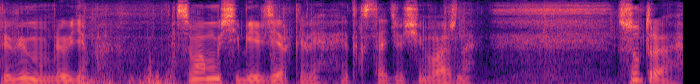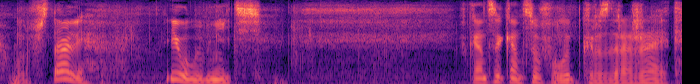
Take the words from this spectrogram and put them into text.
любимым людям, самому себе в зеркале. Это, кстати, очень важно. С утра вот встали и улыбнитесь. В конце концов, улыбка раздражает.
